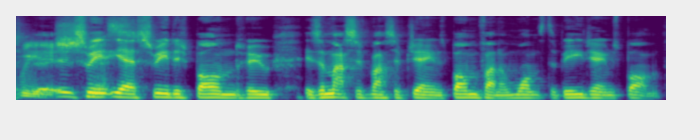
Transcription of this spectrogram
Swedish, Swe- yes. yeah, Swedish Bond, who is a massive, massive James Bond fan and wants to be James Bond.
